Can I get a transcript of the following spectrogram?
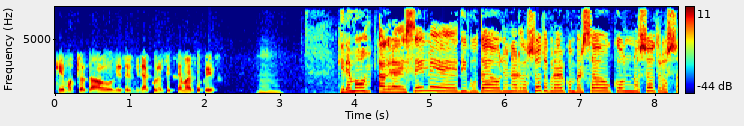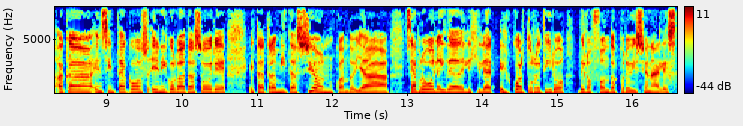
que hemos tratado de terminar con el sistema FP. Mm. Queremos agradecerle, diputado Leonardo Soto, por haber conversado con nosotros acá en Sintacos en Icorbata sobre esta tramitación, cuando ya se aprobó la idea de legislar el cuarto retiro de los fondos provisionales.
